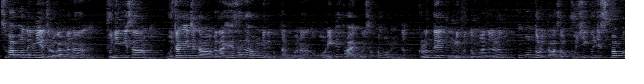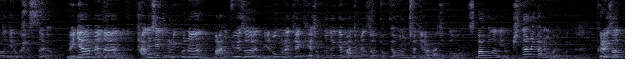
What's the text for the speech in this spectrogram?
스바보드니에 들어가면은 분위기상 무장해제 당하거나 해산할 확률이 높다는 거는 어린애도 알고 있었던 겁니다. 그런데 독립운동가들은 홍범도를 따라서 굳이 굳이 스바보드니로 갔어요. 왜냐하면은 당시 독립군은 만주에서 일본군한테 계속 두들겨 맞으면서 쫓겨온 처지라 가지고 스바보드니로 피난해 가는 거였거든. 그래서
